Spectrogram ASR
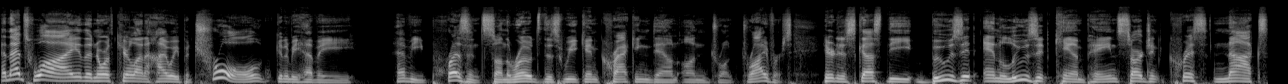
And that's why the North Carolina Highway Patrol going to be a heavy presence on the roads this weekend, cracking down on drunk drivers. Here to discuss the Booze It and Lose It campaign, Sergeant Chris Knox.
